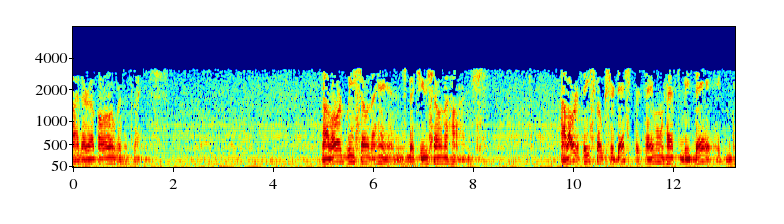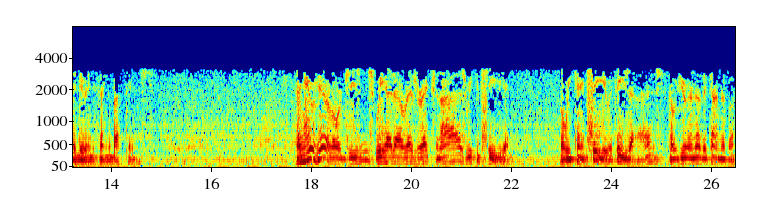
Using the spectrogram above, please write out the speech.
Why, they're up all over the place. Now, Lord, we sow the hands, but you sow the hearts. Now, Lord, if these folks are desperate, they won't have to be begged to do anything about this. And you're here, Lord Jesus. We had our resurrection eyes, we could see you. But we can't see you with these eyes because you're another kind of a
